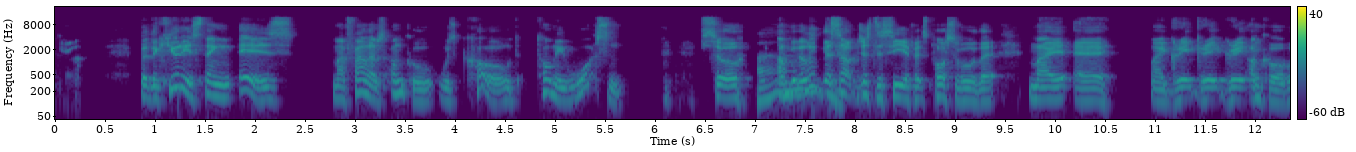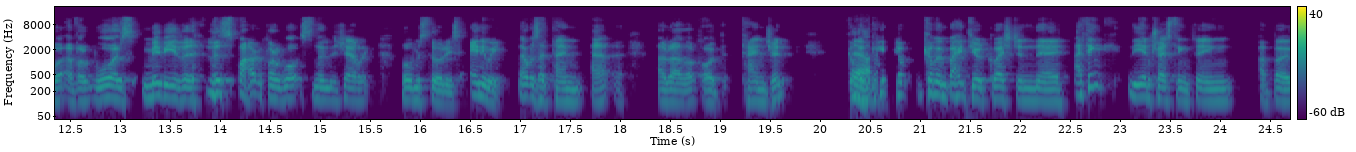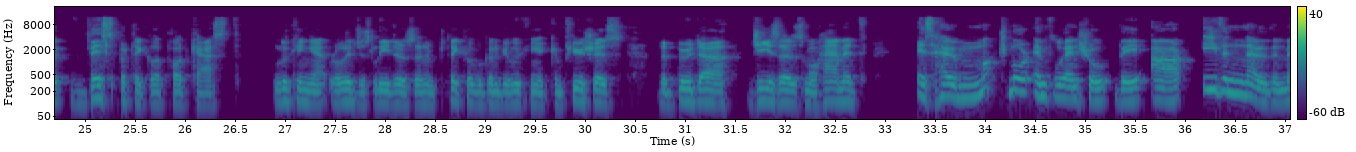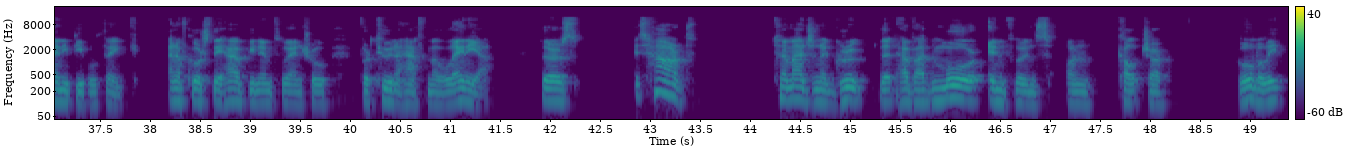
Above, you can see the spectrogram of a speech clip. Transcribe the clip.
But the curious thing is, my father's uncle was called Tommy Watson. So I'm going to look this up just to see if it's possible that my uh, my great great great uncle or whatever was maybe the the spark for Watson and the Sherlock Holmes stories. Anyway, that was a tan a, a rather odd tangent. Coming, yeah. back, coming back to your question, uh, I think the interesting thing about this particular podcast, looking at religious leaders, and in particular, we're going to be looking at Confucius, the Buddha, Jesus, Mohammed, is how much more influential they are even now than many people think. And of course, they have been influential for two and a half millennia. There's, it's hard to imagine a group that have had more influence on culture globally,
